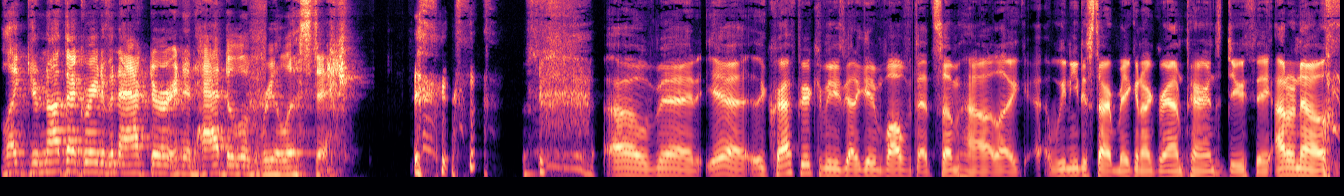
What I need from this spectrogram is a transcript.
Like you're not that great of an actor, and it had to look realistic. oh man, yeah. The craft beer community's got to get involved with that somehow. Like we need to start making our grandparents do things. I don't know.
